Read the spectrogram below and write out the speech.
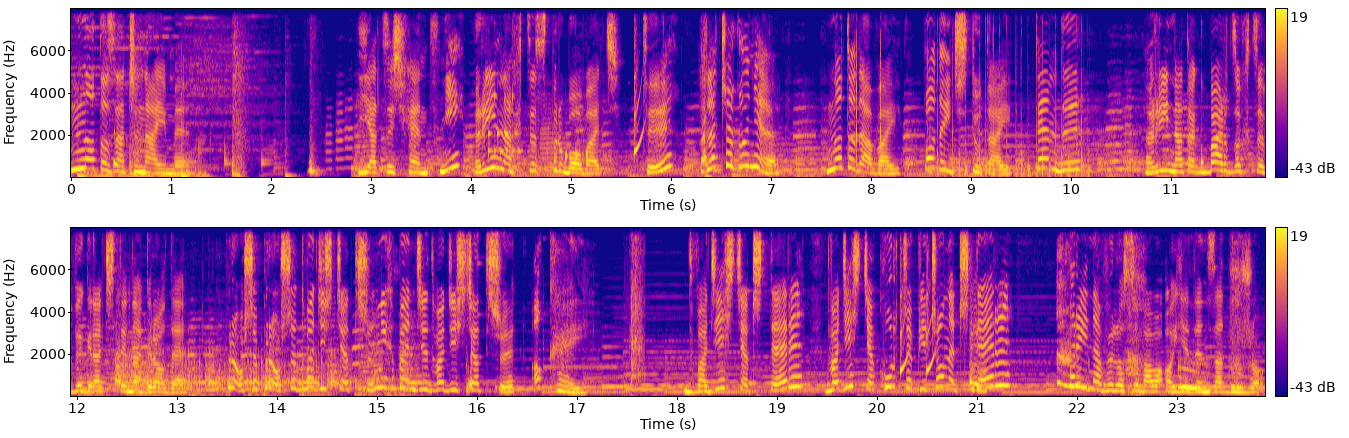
No to zaczynajmy. Jacyś chętni? Rina chce spróbować. Ty? Dlaczego nie? No to dawaj, podejdź tutaj. Tędy. Rina tak bardzo chce wygrać tę nagrodę. Proszę, proszę, 23, niech będzie 23. Okej. 24? 20 kurcze pieczone 4? Rina wylosowała o jeden za dużo.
